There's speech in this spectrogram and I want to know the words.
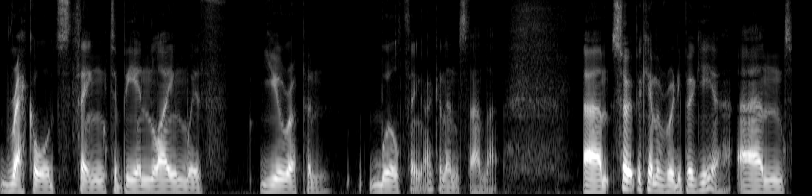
records thing to be in line with Europe and world thing. I can understand that. Um, so it became a really big year. And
